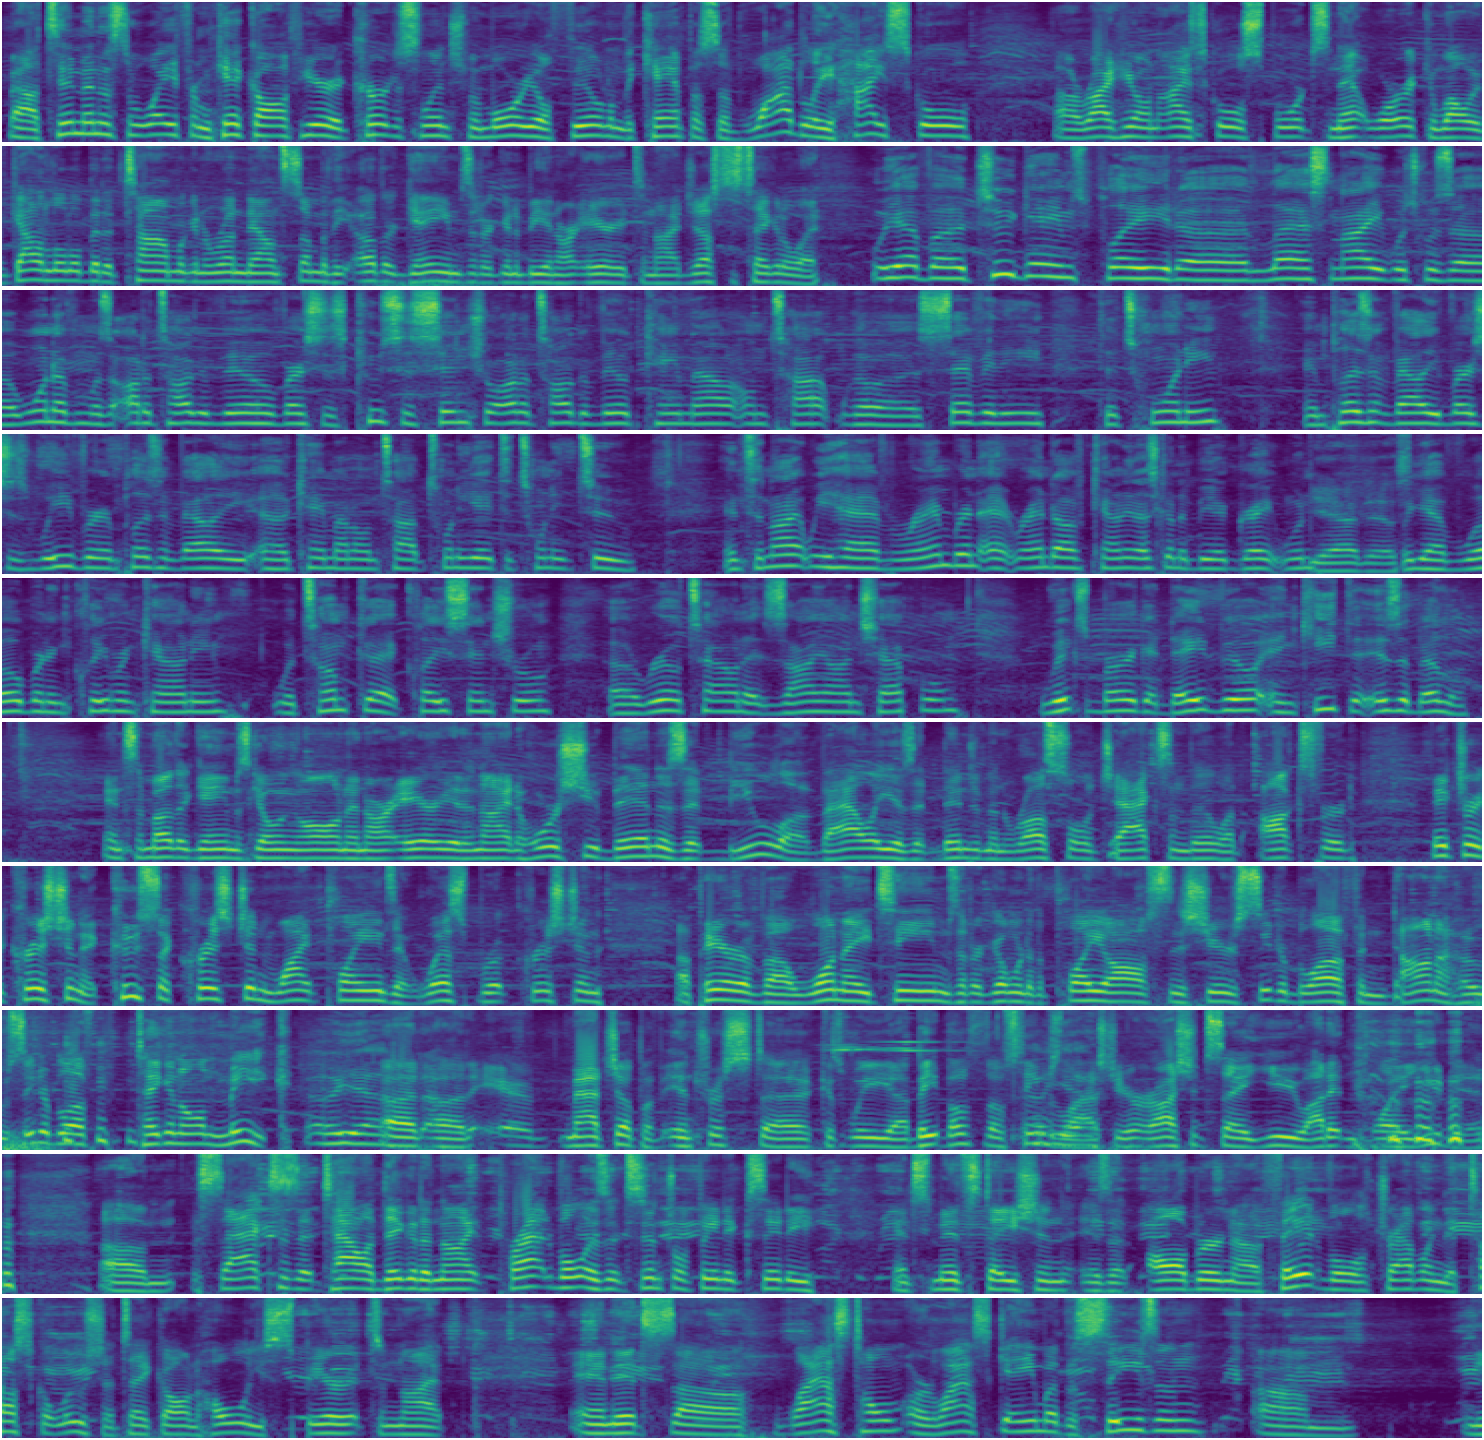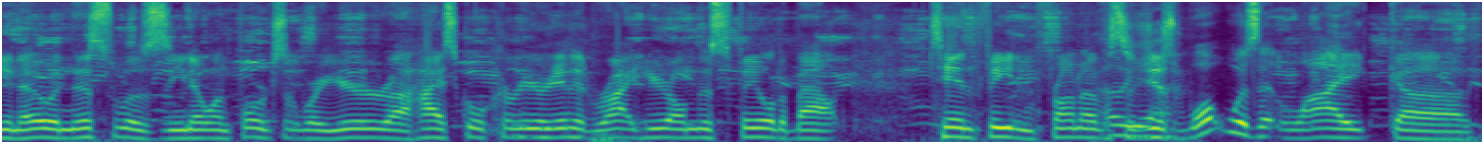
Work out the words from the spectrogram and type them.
About 10 minutes away from kickoff here at Curtis Lynch Memorial Field on the campus of Wadley High School, uh, right here on iSchool Sports Network. And while we've got a little bit of time, we're going to run down some of the other games that are going to be in our area tonight. Justice, take it away. We have uh, two games played uh, last night, which was uh, one of them was Autaugaville versus Coosa Central. Autaugaville came out on top, uh, 70 to 20, and Pleasant Valley versus Weaver, and Pleasant Valley uh, came out on top, 28 to 22. And tonight we have Rembrandt at Randolph County. That's going to be a great one. Yeah, it is. We have Wellborn in Cleburne County, Wetumpka at Clay Central, uh, Reeltown at Zion Chapel, Wicksburg at Dadeville, and Keith at Isabella. And some other games going on in our area tonight. Horseshoe Bend is at Beulah, Valley is at Benjamin Russell, Jacksonville at Oxford, Victory Christian at Coosa Christian, White Plains at Westbrook Christian. A pair of uh, 1A teams that are going to the playoffs this year: Cedar Bluff and Donoho. Cedar Bluff taking on Meek. Oh yeah, uh, uh, matchup of interest because we uh, beat both of those teams oh, yeah. last year, or I should say you. I didn't play, you did. Um, Saks is at Talladega tonight. Prattville is at Central Phenix City, and Smith Station is at Auburn. Uh, Fayetteville traveling to Tuscaloosa to take on Holy Spirit tonight, and it's uh, last home or last game of the season. Um, you know, and this was, you know, unfortunately where your uh, high school career ended right here on this field about 10 feet in front of us. Oh, so yeah. just what was it like uh,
